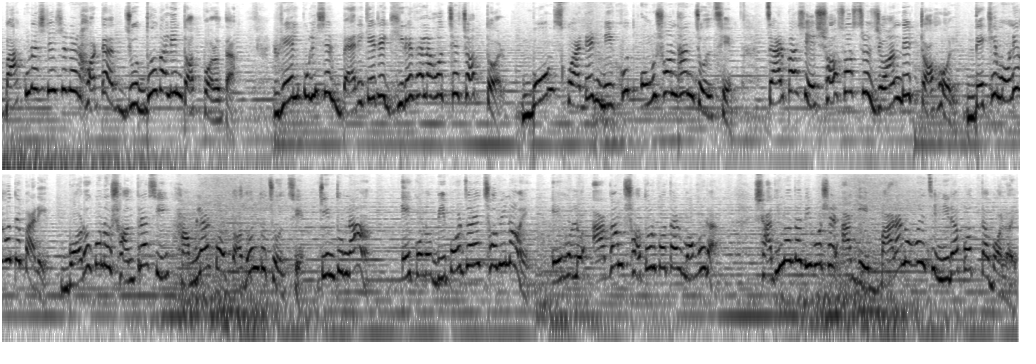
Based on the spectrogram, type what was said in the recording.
বাঁকুড়া স্টেশনের হঠাৎ যুদ্ধকালীন তৎপরতা। রেল পুলিশের ব্যারিকেডে ঘিরে ফেলা হচ্ছে চত্বর। বোম স্কোয়াডের নিখুঁত অনুসন্ধান চলছে। চারপাশে সশস্ত্র জওয়ানদের টহল। দেখে মনে হতে পারে, বড় কোনো সন্ত্রাসী হামলার পর তদন্ত চলছে। কিন্তু না, এ কোনো বিপর্যয়ের ছবি নয়। এ হলো আগাম সতর্কতার মহড়া। স্বাধীনতা দিবসের আগে বাড়ানো হয়েছে নিরাপত্তা বলয়।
